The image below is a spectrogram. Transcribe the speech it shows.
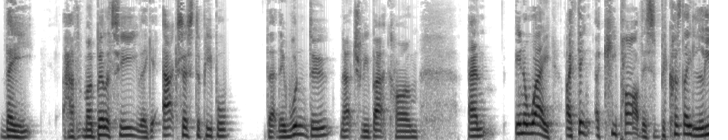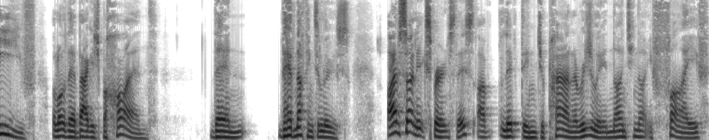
They have mobility, they get access to people that they wouldn't do naturally back home. And in a way, I think a key part of this is because they leave a lot of their baggage behind, then they have nothing to lose. I've certainly experienced this. I've lived in Japan originally in 1995.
